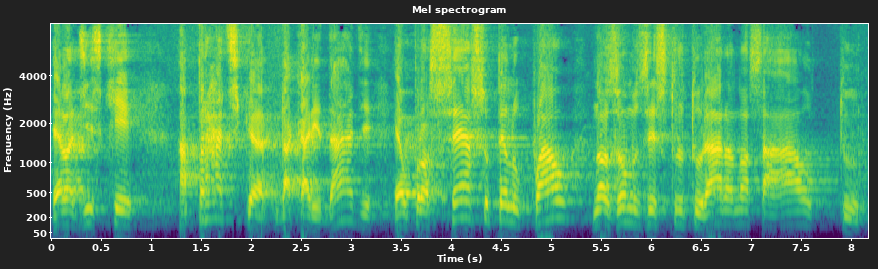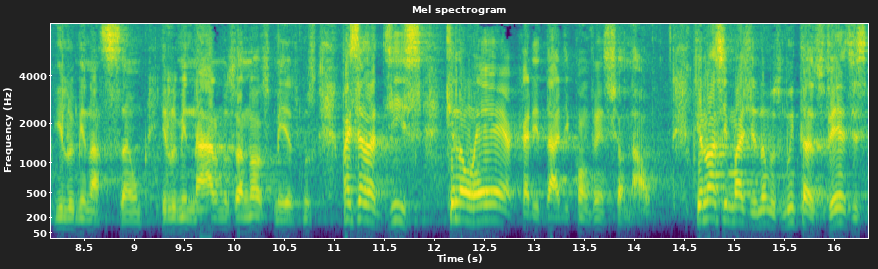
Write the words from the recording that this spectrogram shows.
Ela diz que a prática da caridade é o processo pelo qual nós vamos estruturar a nossa alta iluminação, iluminarmos a nós mesmos. Mas ela diz que não é a caridade convencional. Porque nós imaginamos muitas vezes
